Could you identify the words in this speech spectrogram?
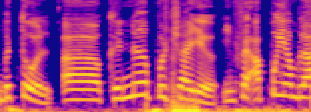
betul uh, Kena percaya In fact apa yang berlaku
